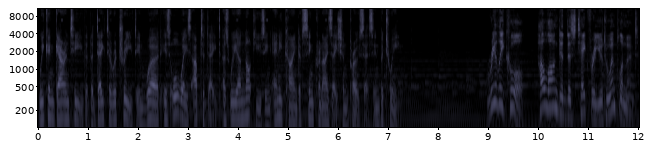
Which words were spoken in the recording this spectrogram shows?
we can guarantee that the data retrieved in Word is always up to date as we are not using any kind of synchronization process in between. Really cool. How long did this take for you to implement?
